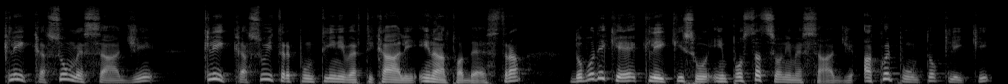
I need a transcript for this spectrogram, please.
clicca su messaggi, clicca sui tre puntini verticali in alto a destra Dopodiché clicchi su impostazioni messaggi. A quel punto clicchi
